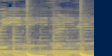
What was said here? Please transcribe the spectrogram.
waiting for now.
